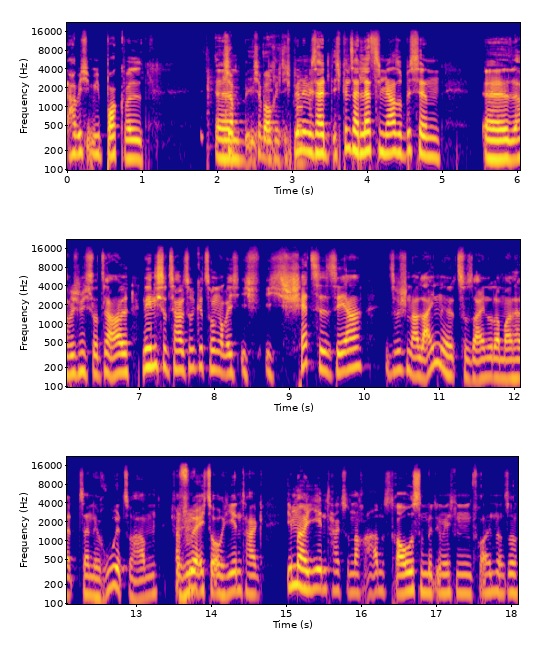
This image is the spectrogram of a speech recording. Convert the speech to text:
habe ich irgendwie Bock, weil ähm, Ich hab- ich hab auch richtig ich bin Bock. irgendwie seit, ich bin seit letztem Jahr so ein bisschen, äh, habe ich mich sozial, nee, nicht sozial zurückgezogen, aber ich, ich, ich schätze sehr, inzwischen alleine zu sein oder mal halt seine Ruhe zu haben. Ich war Mhm. früher echt so auch jeden Tag, immer jeden Tag so nach abends draußen mit irgendwelchen Freunden und so.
